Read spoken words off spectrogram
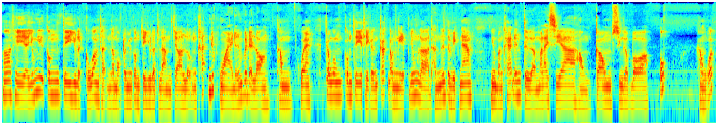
Ờ, thì à, giống như công ty du lịch của Quang Thịnh là một trong những công ty du lịch làm cho lượng khách nước ngoài đến với Đài Loan tham quan. Trong công, ty thì các đồng nghiệp giống là Thịnh đến từ Việt Nam, nhưng bạn khác đến từ à, Malaysia, Hồng Kông, Singapore, Úc, Hàn Quốc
